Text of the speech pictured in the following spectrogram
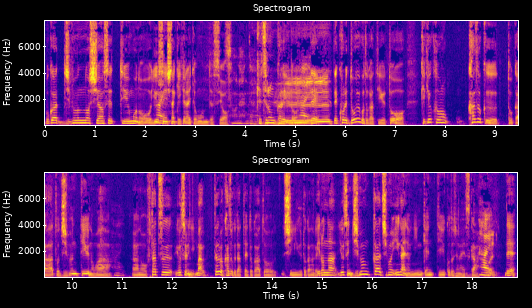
僕は自分の幸せっていうものを優先しなきゃいけないと思うんですよ、そうなんだ。結論から言うと、ででこれどういうことかっていうと結局その家族とかあと自分っていうのは、はい。あの2つ要するに、まあ、例えば家族だったりとかあと親友とかなんかいろんな要するに自分か自分以外の人間っていうことじゃないですか。はいはい。で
